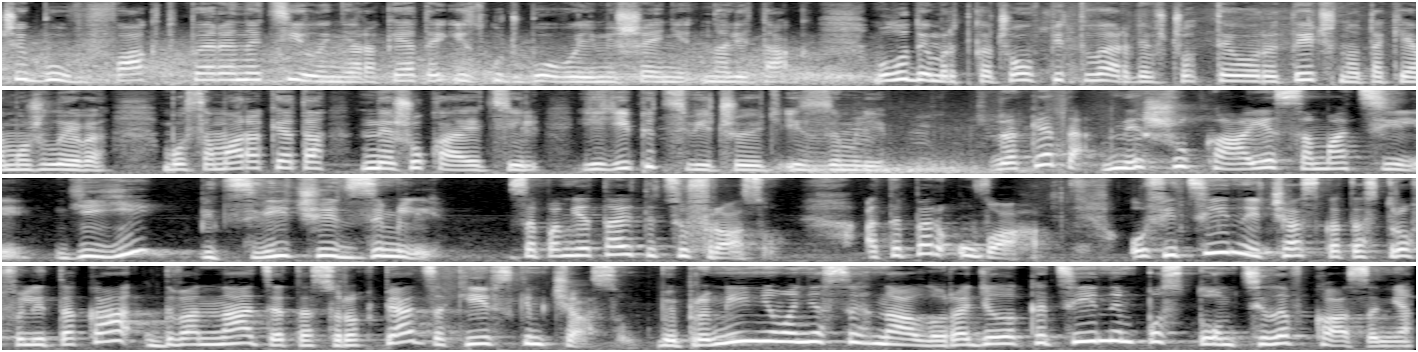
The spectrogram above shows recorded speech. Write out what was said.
чи був факт перенацілення ракети із учбової мішені на літак? Володимир Ткачов підтвердив, що теоретично таке можливе, бо сама ракета не шукає ціль, її підсвічують із землі. Ракета не шукає сама цілі, її підсвічують з землі. Запам'ятайте цю фразу. А тепер увага! Офіційний час катастрофи літака 12.45 за київським часом. Випромінювання сигналу радіолокаційним постом цілевказання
